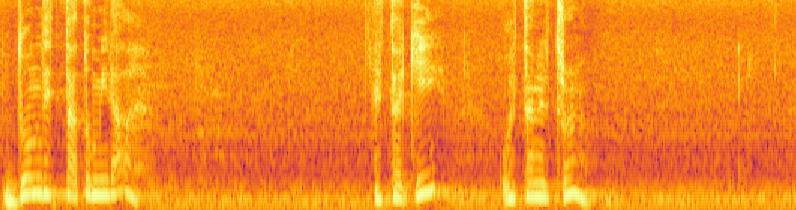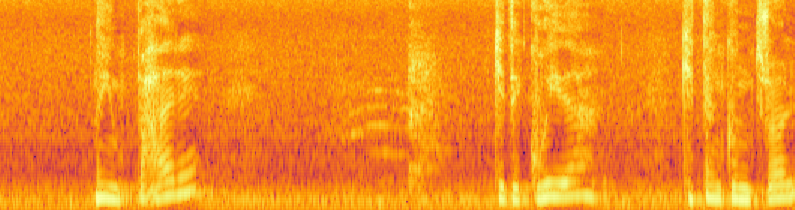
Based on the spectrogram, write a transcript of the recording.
¿Dónde está tu mirada? ¿Está aquí o está en el trono? ¿No hay un padre que te cuida, que está en control,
